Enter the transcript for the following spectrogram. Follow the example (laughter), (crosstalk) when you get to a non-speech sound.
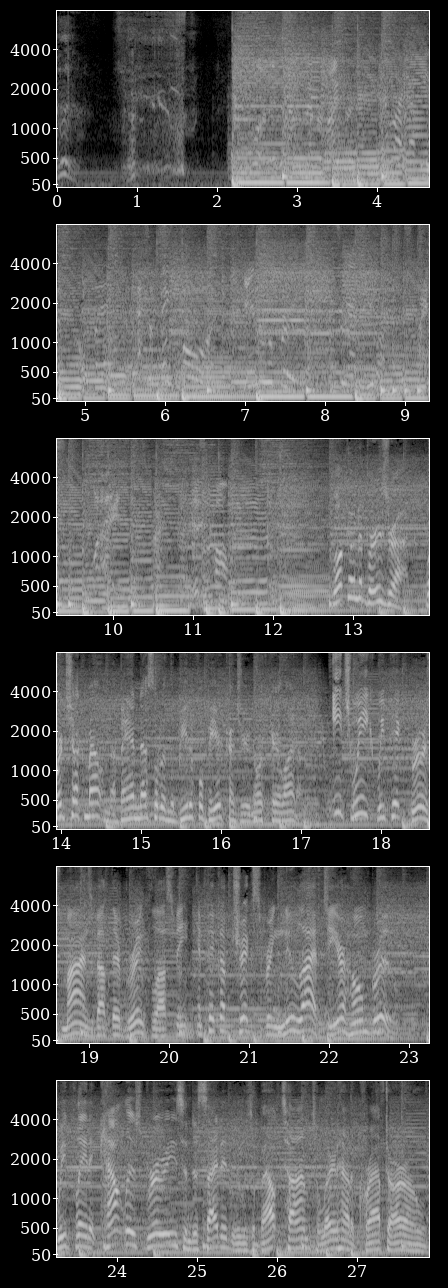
Welcome to Brews Rock. We're Chuck Mountain, a band nestled in the beautiful beer country of North Carolina. Each week, we pick brewers' minds about their brewing philosophy and pick up tricks to bring new life to your home brew. We played at countless breweries and decided it was about time to learn how to craft our own.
